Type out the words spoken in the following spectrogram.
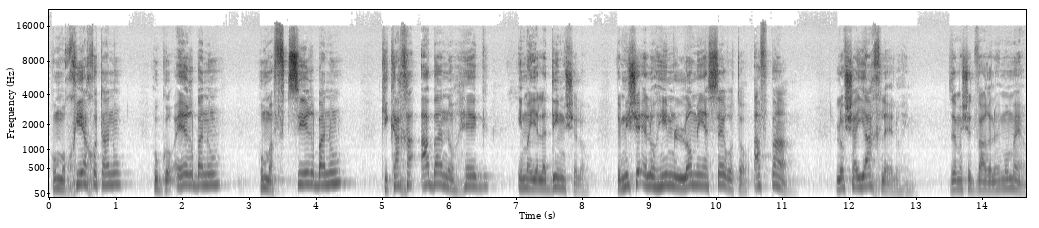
הוא מוכיח אותנו, הוא גוער בנו, הוא מפציר בנו, כי ככה אבא נוהג עם הילדים שלו. ומי שאלוהים לא מייסר אותו, אף פעם, לא שייך לאלוהים. זה מה שדבר אלוהים אומר.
